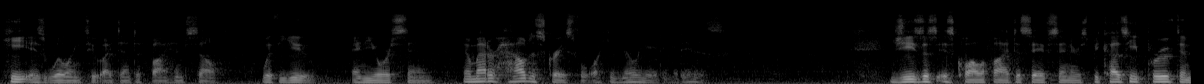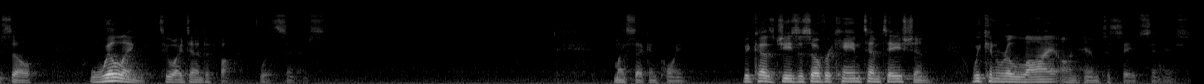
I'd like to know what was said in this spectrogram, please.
he is willing to identify himself with you and your sin, no matter how disgraceful or humiliating it is. Jesus is qualified to save sinners because he proved himself willing to identify with sinners my second point. Because Jesus overcame temptation, we can rely on him to save sinners.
